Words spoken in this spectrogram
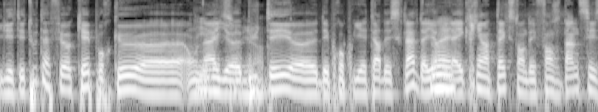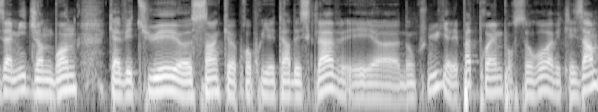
il était tout à fait ok pour que euh, on Il aille euh, buter euh, des propriétaires d'esclaves. D'ailleurs, Ouais. il a écrit un texte en défense d'un de ses amis, John Brown, qui avait tué euh, cinq euh, propriétaires d'esclaves. Et euh, donc lui, il n'y avait pas de problème pour Soro avec les armes.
